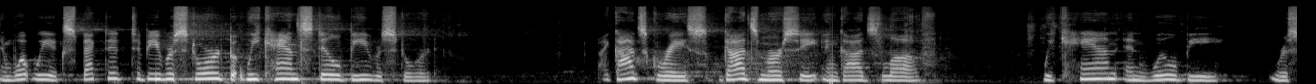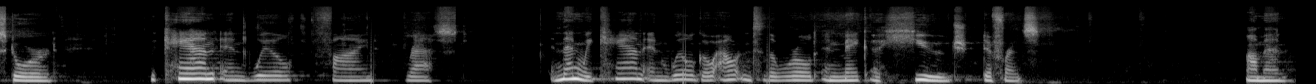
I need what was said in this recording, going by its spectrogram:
and what we expected to be restored, but we can still be restored. By God's grace, God's mercy, and God's love, we can and will be restored. We can and will find rest. And then we can and will go out into the world and make a huge difference. Amen.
